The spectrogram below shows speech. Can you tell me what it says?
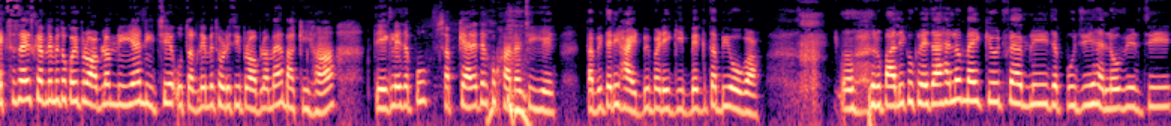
एक्सरसाइज करने में तो कोई प्रॉब्लम नहीं है। नीचे उतरने में थोड़ी सी प्रॉब्लम है। बाकी हाँ देख ले जप्पू, सब कह रहे तेरे को खाना चाहिए, तभी तेरी हाइट भी बढ़ेगी बिग तभी होगा। Rupali Kukreja hello my cute family Jappu ji hello Veer ji.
